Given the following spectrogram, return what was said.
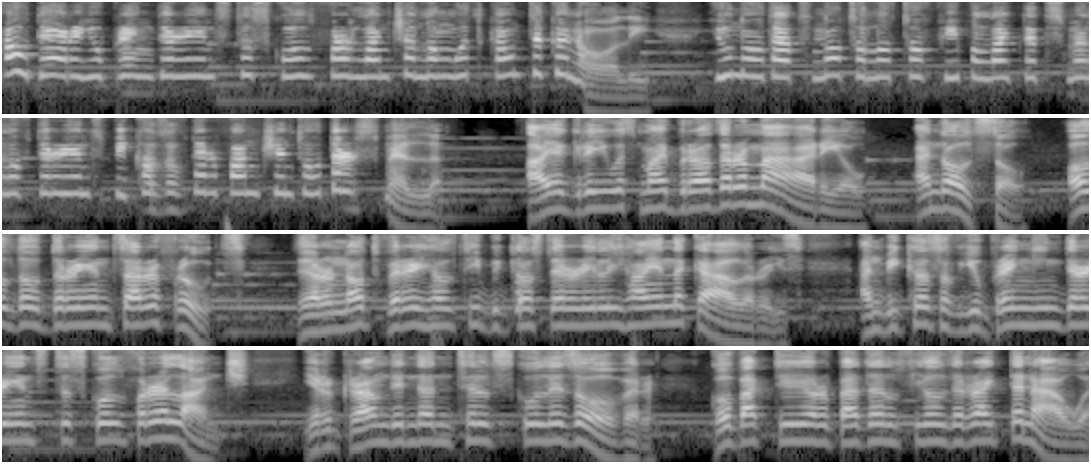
How dare you bring durians to school for lunch along with Count Cannoli? You know that not a lot of people like that smell of durians because of their pungent odor smell. I agree with my brother Mario. And also, although durians are fruits, they are not very healthy because they're really high in the calories. And because of you bringing durians to school for a lunch, you're grounded until school is over. Go back to your battlefield right now.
